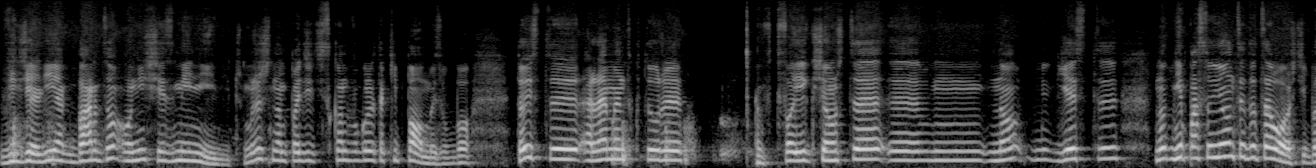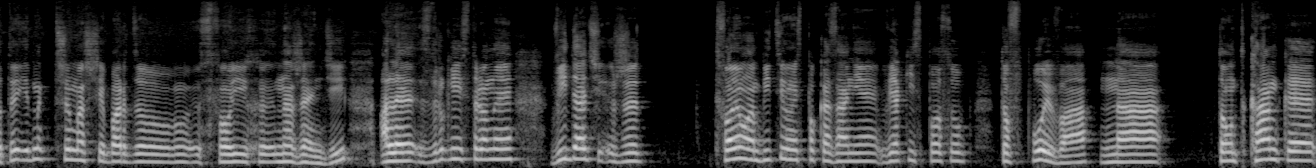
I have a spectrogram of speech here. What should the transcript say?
widzieli, jak bardzo oni się zmienili. Czy możesz nam powiedzieć, skąd w ogóle taki pomysł? Bo to jest y, element, który w Twojej książce no, jest y, no, niepasujący do całości, bo Ty jednak trzymasz się bardzo swoich narzędzi, ale z drugiej strony widać, że Twoją ambicją jest pokazanie, w jaki sposób to wpływa na tą tkankę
